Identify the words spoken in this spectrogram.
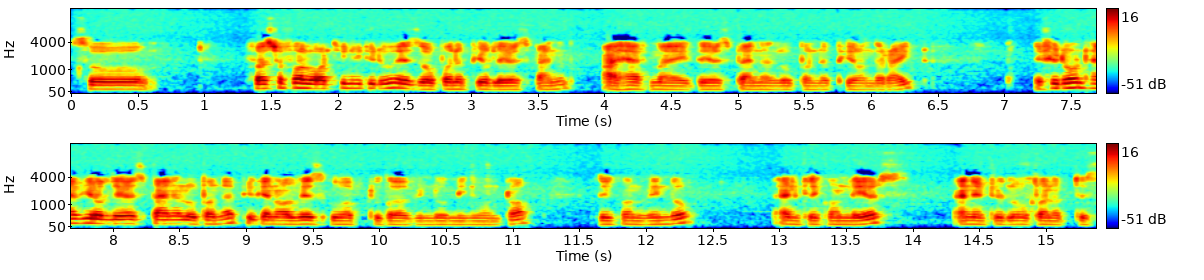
So first of all what you need to do is open up your layers panel. I have my layers panel opened up here on the right if you don't have your layers panel opened up you can always go up to the window menu on top click on window and click on layers and it will open up this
